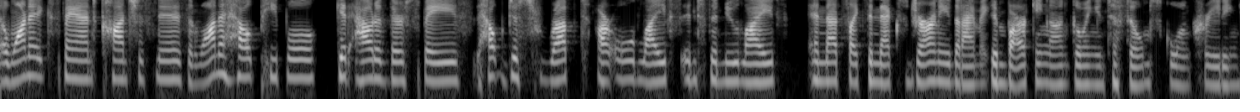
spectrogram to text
that want to expand consciousness and want to help people get out of their space, help disrupt our old lives into the new lives. And that's like the next journey that I'm embarking on going into film school and creating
